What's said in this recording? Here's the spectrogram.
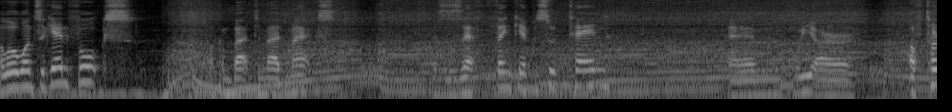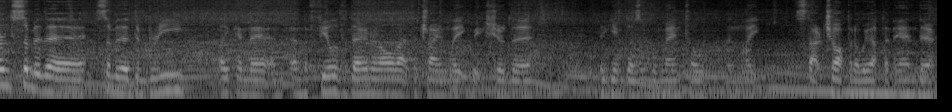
Hello once again, folks. Welcome back to Mad Max. This is, I think, episode 10. Um, we are... I've turned some of the some of the debris, like in the in the field, down and all that to try and like make sure the the game doesn't go mental and like start chopping away up at the end there.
